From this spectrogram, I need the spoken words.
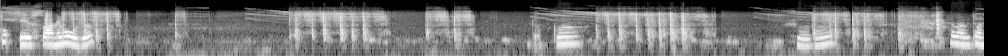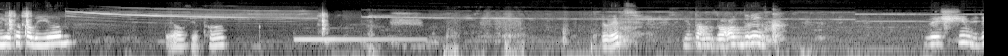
çok efsanevi olacak. Bir dakika. Şöyle. Hemen bir tane yatak alayım. Beyaz yatak. Evet. Yatağımızı aldık. Ve şimdi de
